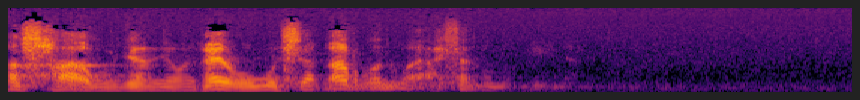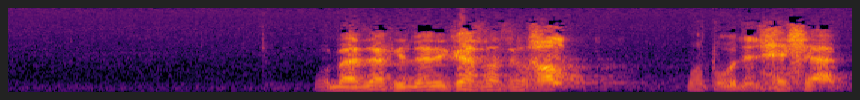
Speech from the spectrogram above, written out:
أصحاب الجنة خير مستقرا وأحسن مقيلا. وما ذاك إلا لكثرة الخلق وطول الحساب.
